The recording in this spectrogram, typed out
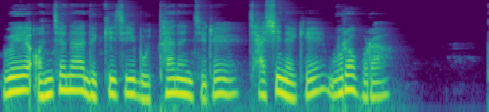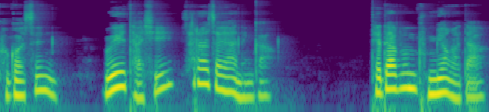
왜 언제나 느끼지 못하는지를 자신에게 물어보라. 그것은 왜 다시 사라져야 하는가? 대답은 분명하다.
